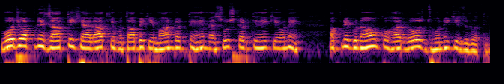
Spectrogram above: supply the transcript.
وہ جو اپنے ذاتی خیالات کے مطابق ایمان رکھتے ہیں، محسوس کرتے ہیں کہ انہیں اپنے گناہوں کو ہر روز دھونے کی ضرورت ہے۔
